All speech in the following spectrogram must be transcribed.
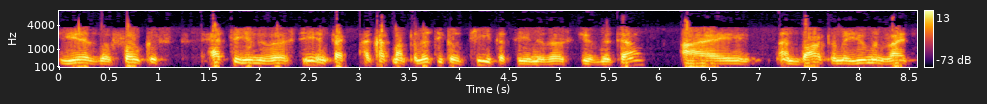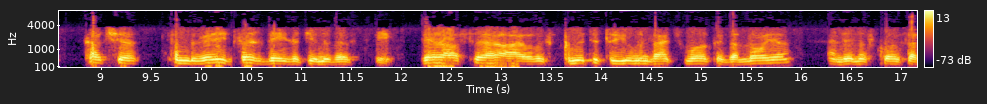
years were focused at the university. In fact, I cut my political teeth at the University of Natal. I embarked on a human rights culture from the very first days at university. Thereafter, I was committed to human rights work as a lawyer, and then, of course, I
